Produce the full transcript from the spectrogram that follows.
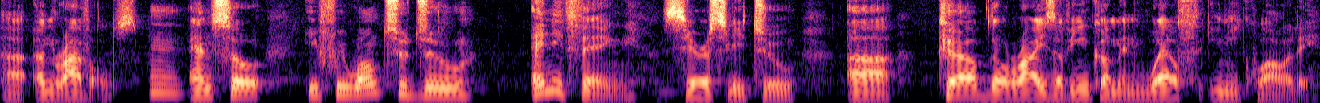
uh, unravels. Mm. And so if we want to do anything seriously to uh, curb the rise of income and wealth inequality,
